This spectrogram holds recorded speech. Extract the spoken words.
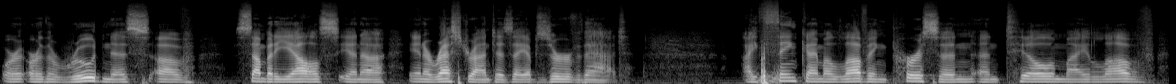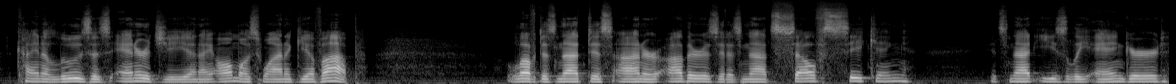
or, or the rudeness of somebody else in a, in a restaurant as I observe that. I think I'm a loving person until my love kind of loses energy and I almost want to give up. Love does not dishonor others, it is not self seeking. It's not easily angered.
